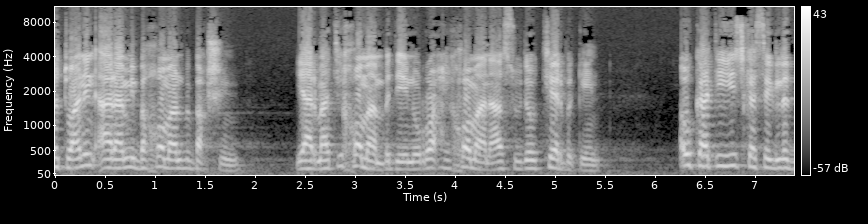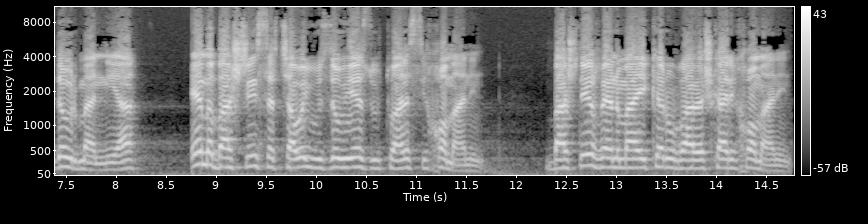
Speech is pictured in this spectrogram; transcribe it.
دەتوانین ئارامی بە خۆمان ببەخشین، یارماتی خۆمان بدەین و ڕۆحی خۆمان ئاسوودە و تێر بکەین. ئەو کاتی هیچ کەسێک لە دەورمان نییە، ئێمە باشترین سەرچاوەی وزە و هێز و توانستی خۆمانین، باشترین ڕێنماییکەر و ڕاوێژکاری خۆمانین.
